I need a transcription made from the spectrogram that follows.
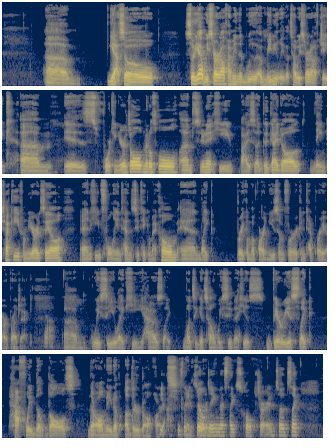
um, yeah. So so yeah, we start off. I mean, then we- immediately that's how we start off. Jake um is 14 years old, middle school um, student. He buys a good guy doll named Chucky from a yard sale, and he fully intends to take him back home and like break him apart and use him for a contemporary art project. Yeah. Um, we see like he has like once he gets home, we see that he has various like halfway built dolls. And they're all made of other doll parts. Yeah, he's like building this like sculpture, and so it's like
